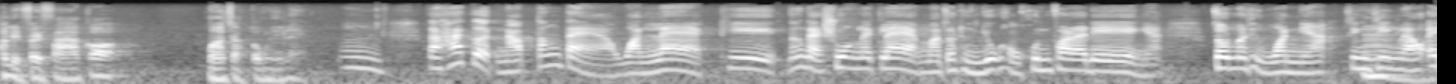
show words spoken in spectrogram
ผลิตไฟฟ้าก็มาจากตรงนี้แหละอืม แต่ถ้าเกิดนับตั้งแต่วันแรกที่ตั้งแต่ช่วงแรก ๆ มาจนถึงยุคของคุณฟาราเดย์อย่างเงี้ยจนมาถึงวันเนี้ยจริงอืมๆแล้วไอ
